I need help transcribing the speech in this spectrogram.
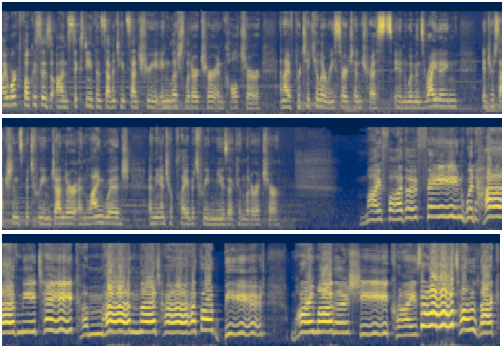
My work focuses on 16th and 17th century English literature and culture, and I have particular research interests in women's writing, intersections between gender and language, and the interplay between music and literature. My father fain would have me take a man that hath a beard. My mother, she cries out alack,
